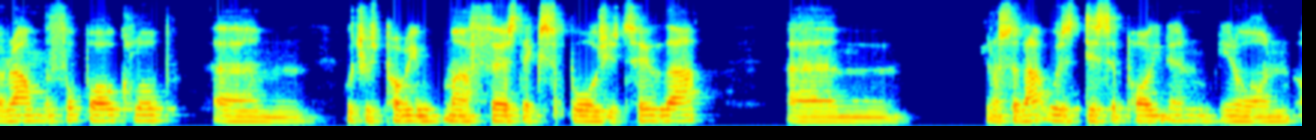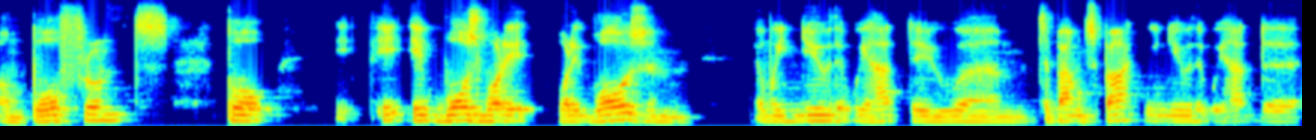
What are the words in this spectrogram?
around the football club, um, which was probably my first exposure to that. Um, you know, so that was disappointing. You know, on on both fronts, but it, it, it was what it what it was, and and we knew that we had to um, to bounce back. We knew that we had to,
